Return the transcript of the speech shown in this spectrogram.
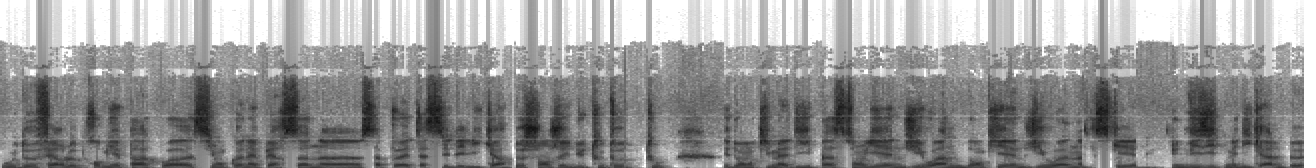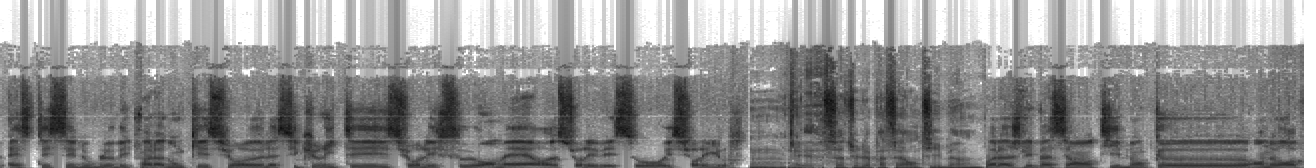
ou de faire le premier pas. Quoi. Si on connaît personne, euh, ça peut être assez délicat de changer du tout au tout. Et donc, il m'a dit, passe ton ING1. Donc, ING1, ce qui est une visite médicale, de STCW. Voilà, donc qui est sur euh, la sécurité et sur les feux en mer, euh, sur les vaisseaux et sur les yachts. Hmm. ça, tu l'as passé à Antibes, hein? Voilà, je l'ai passé à Antibes. Donc, en Europe,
